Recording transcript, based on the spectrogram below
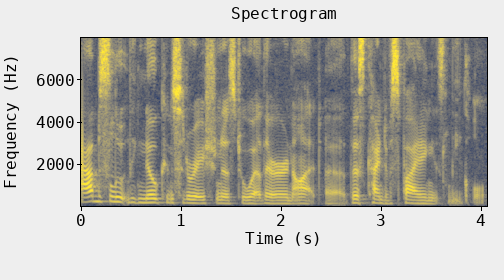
absolutely no consideration as to whether or not uh, this kind of spying is legal.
